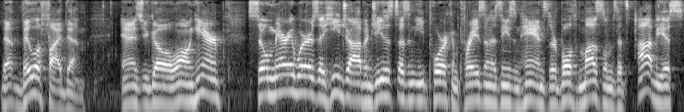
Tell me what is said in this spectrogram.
that vilified them. And as you go along here, so Mary wears a hijab and Jesus doesn't eat pork and prays on his knees and hands. They're both Muslims. That's obvious,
